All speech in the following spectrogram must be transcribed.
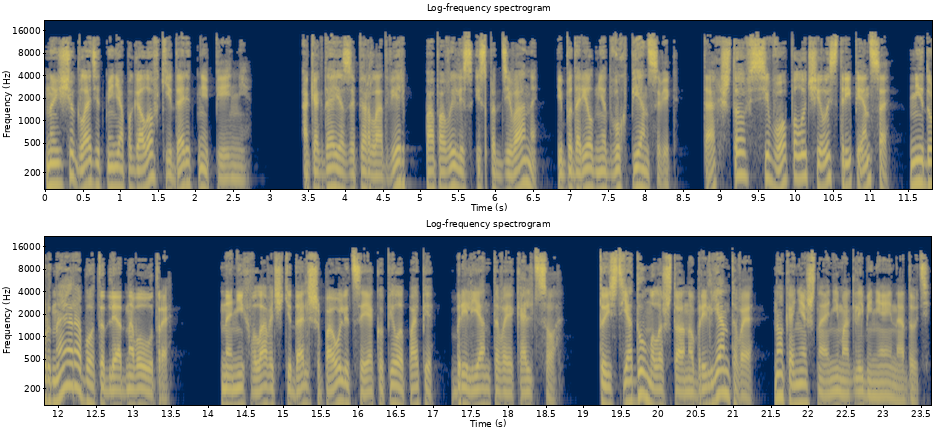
но еще гладит меня по головке и дарит мне пенни. А когда я заперла дверь, папа вылез из-под дивана и подарил мне двухпенсовик. Так что всего получилось три пенса. Не дурная работа для одного утра. На них в лавочке дальше по улице я купила папе бриллиантовое кольцо. То есть я думала, что оно бриллиантовое, но, конечно, они могли меня и надуть.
